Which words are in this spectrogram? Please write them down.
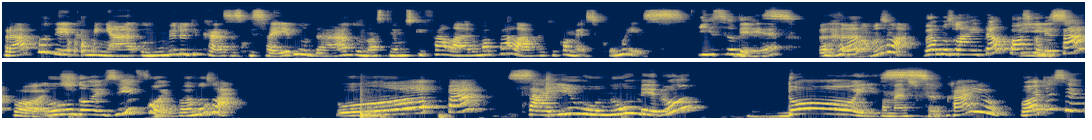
para poder caminhar o número de casas que sair no dado, nós temos que falar uma palavra que comece com esse. Isso mesmo. Então, Vamos lá. Vamos lá então? Posso Isso, começar? Pode. Um, dois e foi. Vamos lá. Opa! Saiu o número dois. Começo com Caio? Pode ser.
